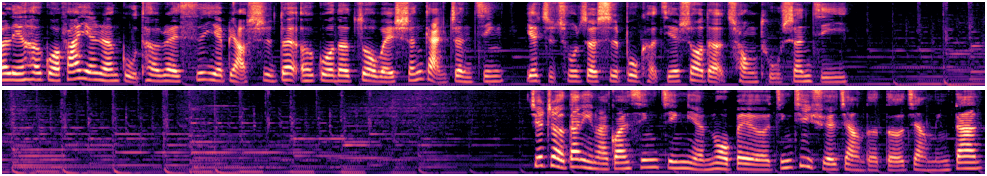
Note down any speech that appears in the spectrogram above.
而联合国发言人古特瑞斯也表示，对俄国的作为深感震惊，也指出这是不可接受的冲突升级。接着带你来关心今年诺贝尔经济学奖的得奖名单。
